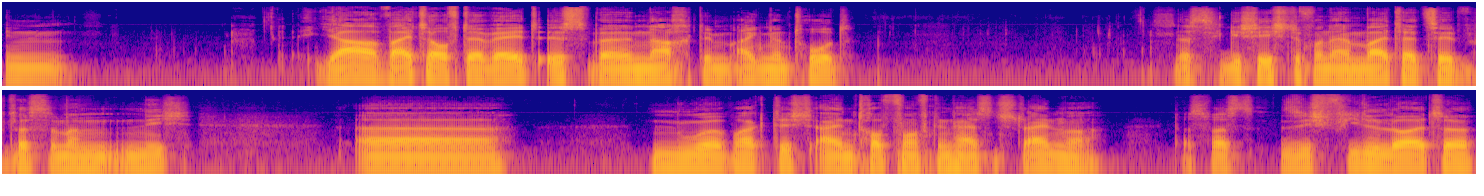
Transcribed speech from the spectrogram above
in, ja, weiter auf der Welt ist, weil nach dem eigenen Tod dass die Geschichte von einem weitererzählt wird, dass man nicht äh, nur praktisch ein Tropfen auf den heißen Stein war. Das, was sich viele Leute,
